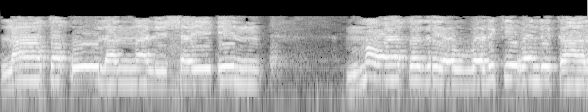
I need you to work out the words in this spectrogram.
لا تقولن لشيء. موعد دے اول کی غند کار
